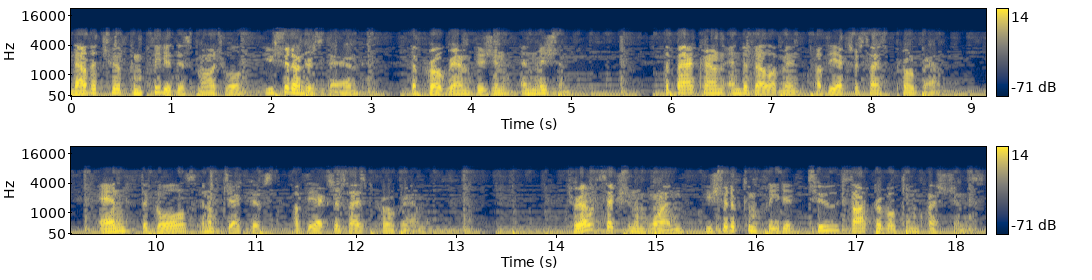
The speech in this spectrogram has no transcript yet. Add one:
Now that you have completed this module, you should understand the program vision and mission, the background and development of the exercise program, and the goals and objectives of the exercise program. Throughout Section 1, you should have completed two thought-provoking questions.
